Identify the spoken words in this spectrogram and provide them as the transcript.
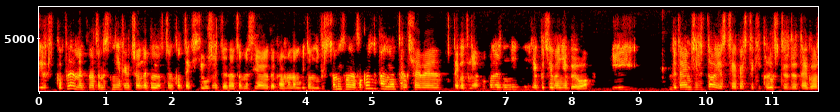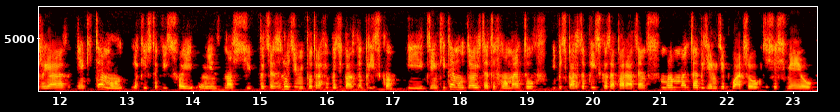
wielki komplement, natomiast nie wiem, czy one były w tym kontekście użyte, natomiast ja je odebrałem. Ona mówi do mnie, wiesz co, Michał, ja w ogóle nie pamiętam ciebie tego dnia, w ogóle nie, jakby ciebie nie było. I wydaje mi się, że to jest jakaś taki klucz też do tego, że ja dzięki temu jakiejś takiej swojej umiejętności bycia z ludźmi potrafię być bardzo blisko. I dzięki temu dojść do tych momentów i być bardzo blisko z aparatem w momentach, gdzie ludzie płaczą, gdzie się śmieją,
